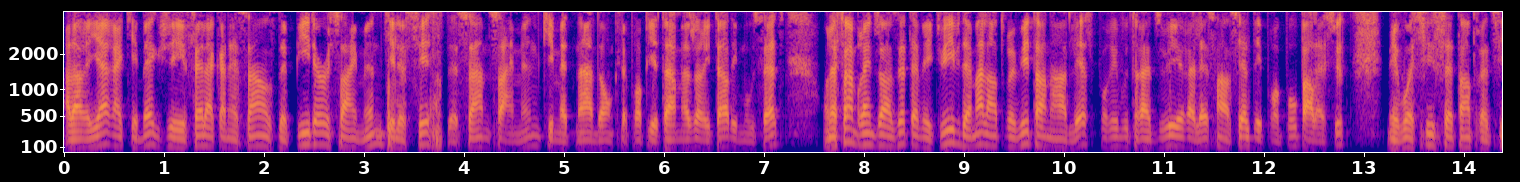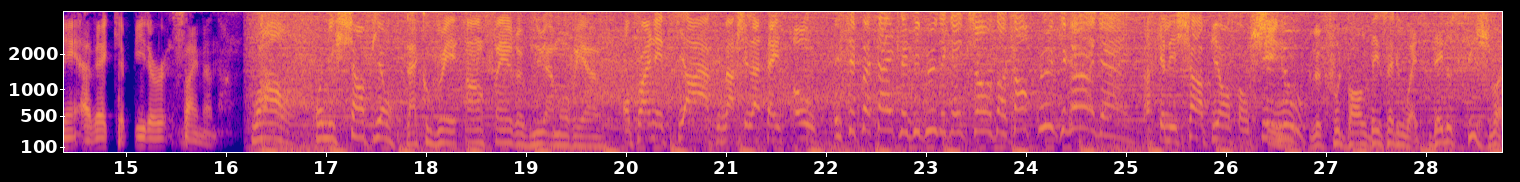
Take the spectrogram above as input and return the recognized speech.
Alors, hier à Québec, j'ai fait la connaissance de Peter Simon, qui est le fils de Sam Simon, qui est maintenant donc le propriétaire majoritaire des Moussets. On a fait un brin de jasette avec lui. Évidemment, l'entrevue est en anglais. Je pourrais vous traduire l'essentiel des propos par la suite. Mais voici cet entretien avec Peter Simon. Wow, on est champion. La Coupe est enfin revenue à Montréal. On peut en être fier puis marcher la tête haute. Et c'est peut-être le début de quelque chose d'encore plus grand, gang. Parce que les champions sont chez, nous. Le football des Alouettes dès le 6 juin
